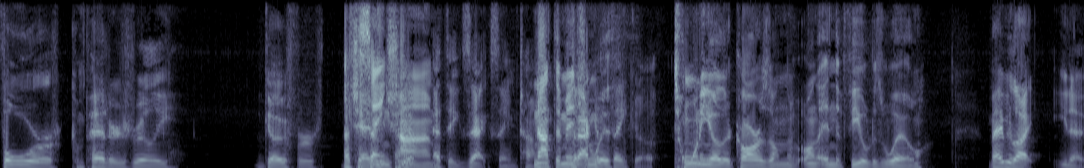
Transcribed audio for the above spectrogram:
four competitors really go for At the same time. At the exact same time. Not to mention with- think of. Twenty other cars on the on in the field as well. maybe like you know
